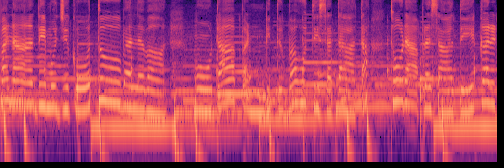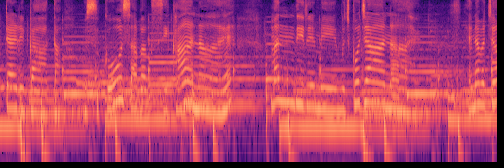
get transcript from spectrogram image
बना दे मुझको तू बलवान। मोटा पंडित, बहुत सताता। थोड़ा प्रसाद देकर टरकाता। उसको सबक सिखाना है मंदिर में मुझको जाना है। है ना बच्चों?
